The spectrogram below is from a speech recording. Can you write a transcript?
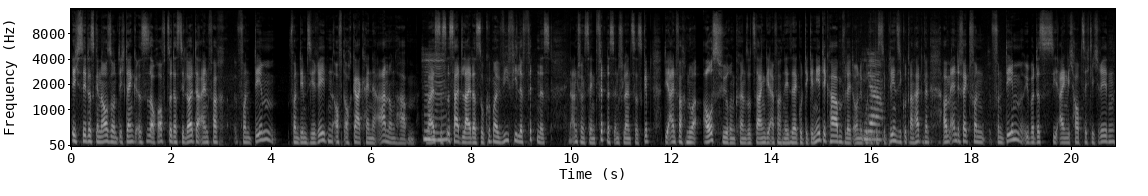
Ich sehe das genauso und ich denke, es ist auch oft so, dass die Leute einfach von dem von dem sie reden, oft auch gar keine Ahnung haben. Mhm. Weißt, es ist halt leider so. Guck mal, wie viele Fitness, in Anführungszeichen Fitness-Influencer es gibt, die einfach nur ausführen können, sozusagen, die einfach eine sehr gute Genetik haben, vielleicht auch eine gute ja. Disziplin, sich gut dran halten können, aber im Endeffekt von, von dem, über das sie eigentlich hauptsächlich reden,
